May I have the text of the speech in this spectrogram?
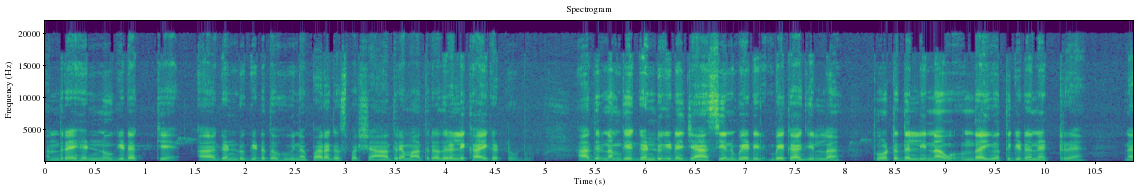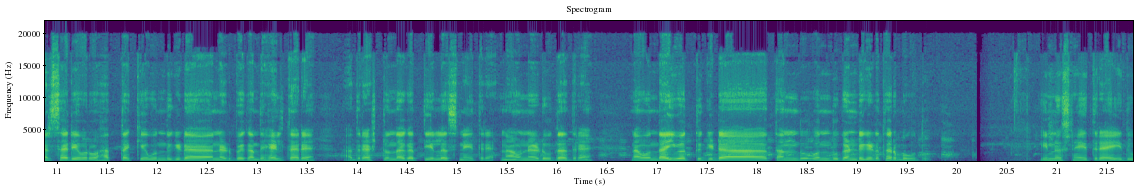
ಅಂದರೆ ಹೆಣ್ಣು ಗಿಡಕ್ಕೆ, ಆ ಗಂಡು ಗಿಡದ ಹೂವಿನ ಪರಾಗಸ್ಪರ್ಶ ಆದರೆ ಮಾತ್ರ ಅದರಲ್ಲಿ ಕಾಯಿ ಕಟ್ಟುವುದು. ಆದರೆ ನಮಗೆ ಗಂಡು ಗಿಡ ಜಾಸ್ತಿಯನ್ನು ಬೇಡಿ, ಬೇಕಾಗಿಲ್ಲ. ತೋಟದಲ್ಲಿ ನಾವು ಒಂದು ಐವತ್ತು ಗಿಡ ನೆಟ್ಟರೆ ನರ್ಸರಿಯವರು ಹತ್ತಕ್ಕೆ ಒಂದು ಗಿಡ ನೆಡಬೇಕಂತ ಹೇಳ್ತಾರೆ, ಆದರೆ ಅಷ್ಟೊಂದು ಅಗತ್ಯ ಇಲ್ಲ ಸ್ನೇಹಿತರೆ. ನಾವು ನೆಡುವುದಾದರೆ ನಾವು ಒಂದು ಐವತ್ತು ಗಿಡ ತಂದು ಒಂದು ಗಂಡು ಗಿಡ ತರಬಹುದು. ಇನ್ನು ಸ್ನೇಹಿತರೆ, ಇದು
